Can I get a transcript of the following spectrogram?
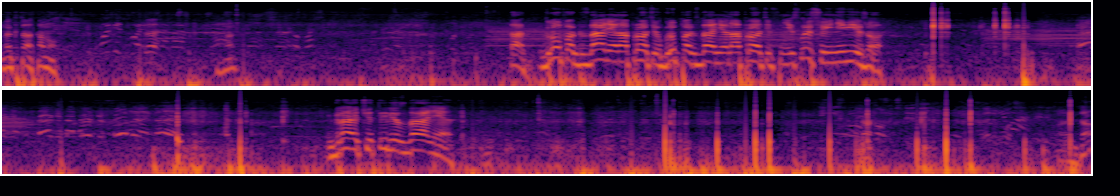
Вы кто? Кому? Ага. Так, группа к зданию напротив, группа к зданию напротив. Не слышу и не вижу. здание напротив тоже играет. Играю 4 здания. Да. Да?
